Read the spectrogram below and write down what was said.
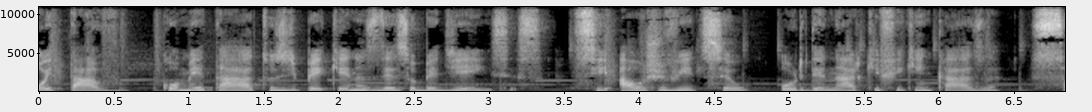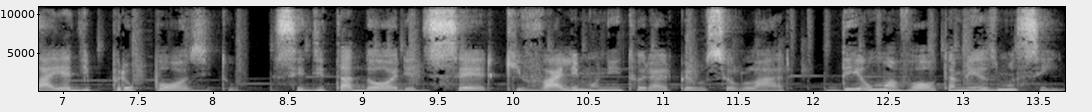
Oitavo, cometa atos de pequenas desobediências. Se Auschwitz ordenar que fique em casa, saia de propósito. Se Ditadória disser que vai lhe monitorar pelo celular, dê uma volta mesmo assim.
